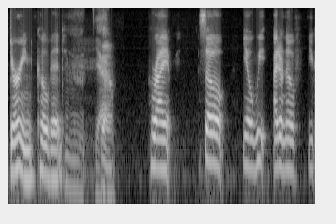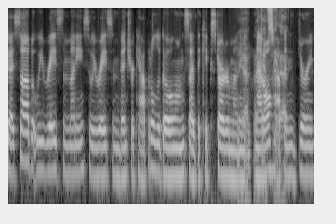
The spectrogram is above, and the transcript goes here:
during COVID. Mm, yeah. Right. So, you know, we I don't know if you guys saw, but we raised some money. So we raised some venture capital to go alongside the Kickstarter money. Yeah, and I that all see that. happened during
